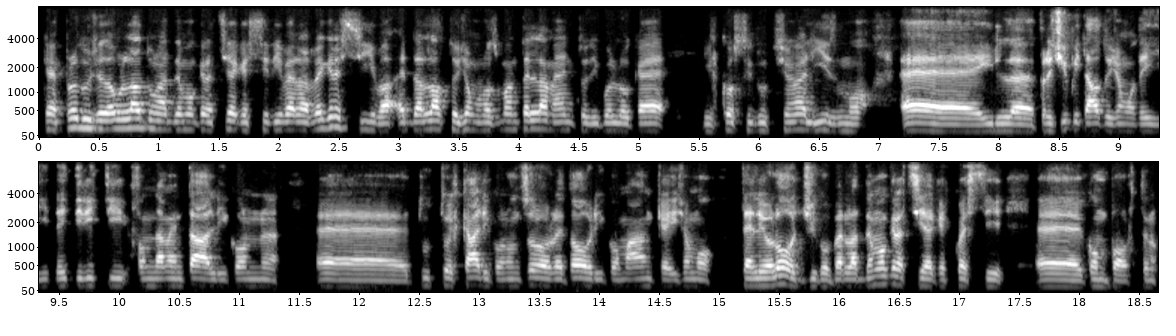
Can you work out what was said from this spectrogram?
che produce da un lato una democrazia che si rivela regressiva e dall'altro diciamo, uno smantellamento di quello che è il costituzionalismo e il precipitato diciamo, dei, dei diritti fondamentali con eh, tutto il carico non solo retorico ma anche diciamo, teleologico per la democrazia che questi eh, comportano.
